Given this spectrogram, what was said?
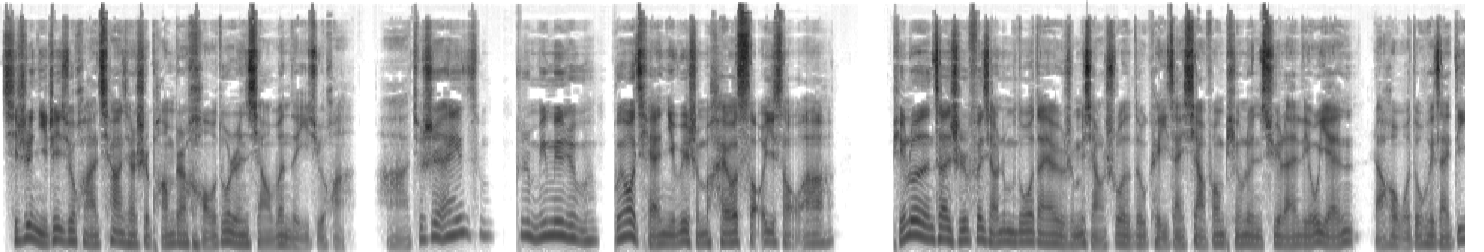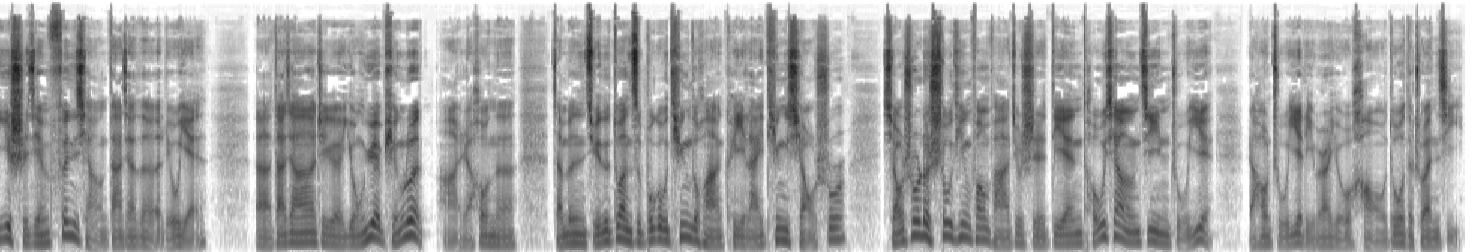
其实你这句话恰恰是旁边好多人想问的一句话啊，就是哎，怎么不是明明就不要钱，你为什么还要扫一扫啊？评论暂时分享这么多，大家有什么想说的都可以在下方评论区来留言，然后我都会在第一时间分享大家的留言。呃，大家这个踊跃评论啊，然后呢，咱们觉得段子不够听的话，可以来听小说。小说的收听方法就是点头像进主页，然后主页里边有好多的专辑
